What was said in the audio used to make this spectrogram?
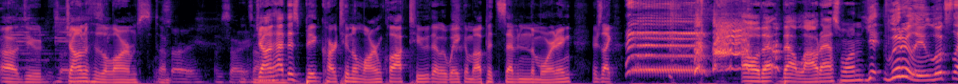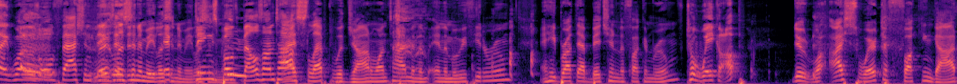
Oh, dude, John with his alarms. I'm sorry. I'm sorry. John had this big cartoon alarm clock too that would wake him up at seven in the morning. It was like, Oh, that that loud ass one. yeah, literally, it looks like one of those old fashioned things. that listen to me, listen it to me, listen Dings to me. both bells on top. I slept with John one time in the in the movie theater room, and he brought that bitch into the fucking room. to wake up. Dude, I swear to fucking God,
